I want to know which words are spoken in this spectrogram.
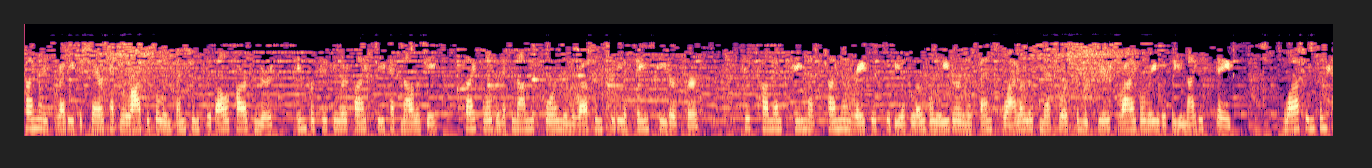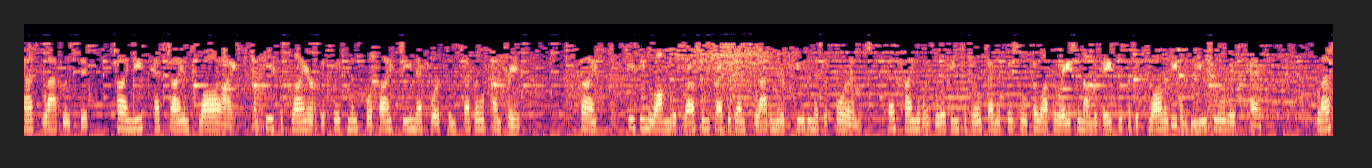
China is ready to share technological inventions with all partners, in particular 5G technology, Xi told an economic forum in the Russian city of St. Petersburg. His comments came as China races to be a global leader in advanced wireless networks in a fierce rivalry with the United States. Washington has blacklisted Chinese tech giant Huawei, a key supplier of equipment for 5G networks in several countries. Xi, speaking along with Russian President Vladimir Putin at the forum, said China was looking to build beneficial cooperation on the basis of equality and mutual respect. Flash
